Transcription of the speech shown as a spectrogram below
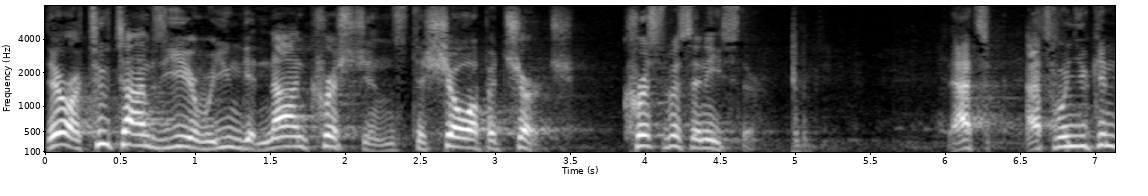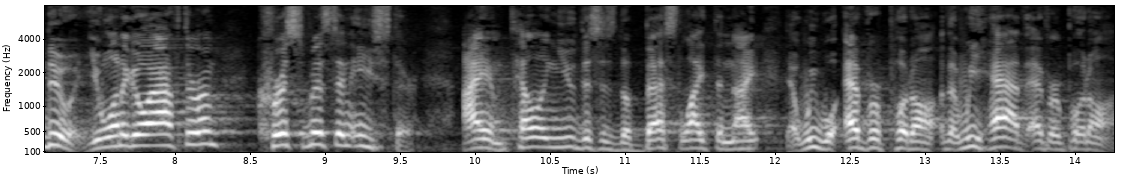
There are two times a year where you can get non Christians to show up at church Christmas and Easter. That's, that's when you can do it. You want to go after them? Christmas and Easter. I am telling you, this is the best light the night that we will ever put on, that we have ever put on.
